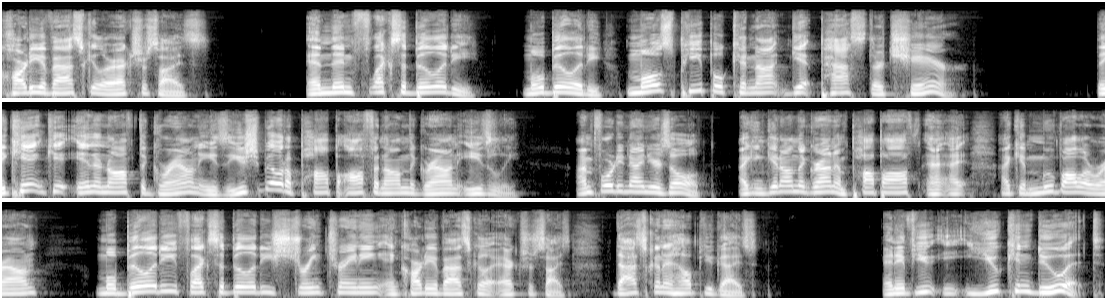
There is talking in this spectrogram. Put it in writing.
cardiovascular exercise, and then flexibility, mobility. Most people cannot get past their chair. They can't get in and off the ground easily. You should be able to pop off and on the ground easily. I'm 49 years old. I can get on the ground and pop off. And I, I can move all around. Mobility, flexibility, strength training, and cardiovascular exercise. That's going to help you guys. And if you you can do it.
